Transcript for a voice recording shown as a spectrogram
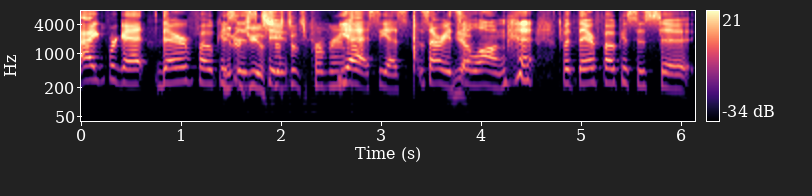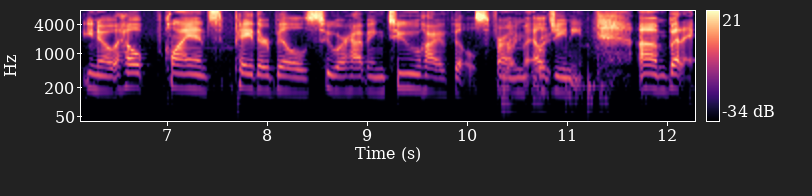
I forget their focus Energy is to assistance program? Yes, yes. Sorry, it's Yeah. so long, but their focus is to you know help clients pay their bills who are having too high of bills from Right, right. LG um, but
